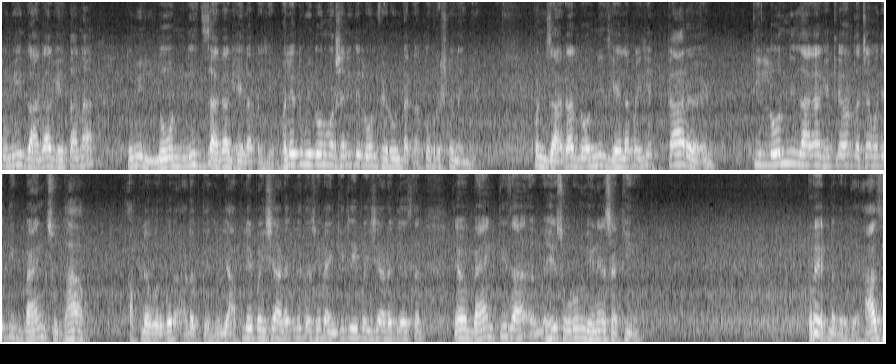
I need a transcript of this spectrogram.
तुम्ही जागा घेताना तुम्ही लोननीच जागा घ्यायला पाहिजे. भले तुम्ही दोन वर्षांनी ते लोन फेडून टाका तो प्रश्न नाही आहे पण जागा लोननीच घ्यायला पाहिजे कारण ती लोननी जागा घेतल्यावर त्याच्यामध्ये ती बँकसुद्धा आपल्याबरोबर अडकते. म्हणजे आपले पैसे अडकले तसे बँकेचेही पैसे अडकले असतात. त्यामुळे बँक ती जा हे सोडून घेण्यासाठी प्रयत्न करते. आज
